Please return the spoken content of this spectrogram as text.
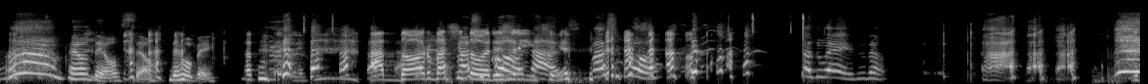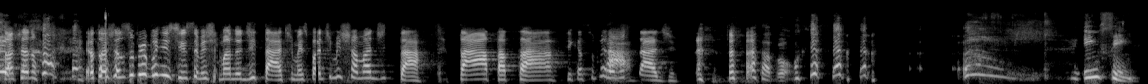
Meu Deus do céu, derrubei. Tá. Adoro bastidores, Machucou, gente. Tati? Machucou? tá doendo, não? Eu tô, achando, eu tô achando super bonitinho você me chamando de Tati, mas pode me chamar de Tá. Tá, tá, tá. Fica super à Tá. vontade. Tá bom. Enfim.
